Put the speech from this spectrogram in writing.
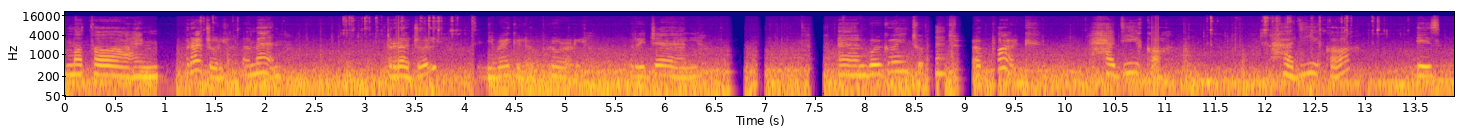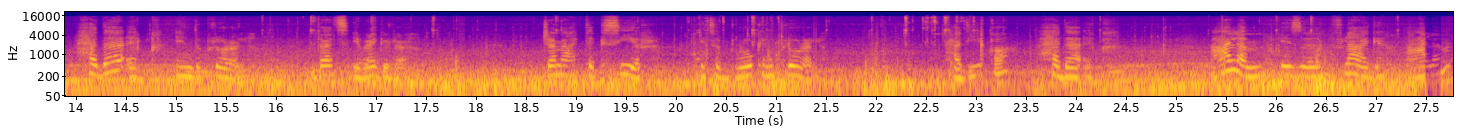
mata'im. Rajul, a man. Rajul, it's an irregular plural. Rijal And we're going to enter a park. Hadika. Hadika is hada'iq in the plural. That's irregular. جمع تكسير it's a broken plural حديقة حدائق علم is a flag علم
